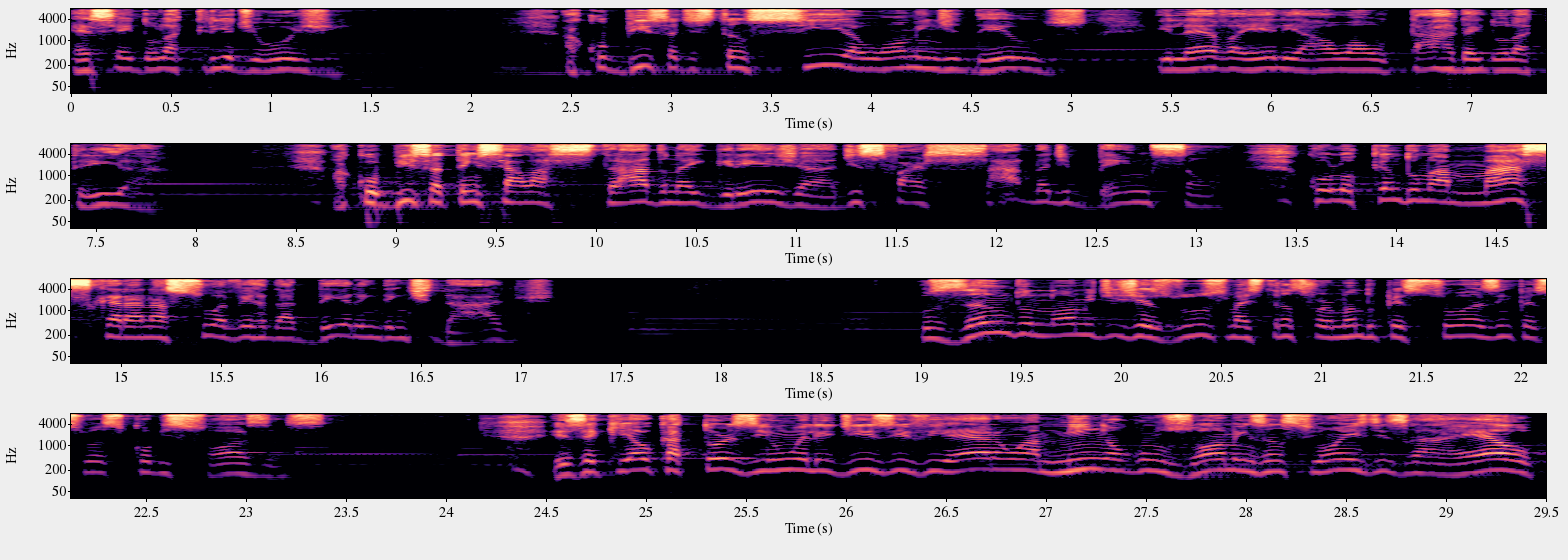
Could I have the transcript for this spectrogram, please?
Essa é a idolatria de hoje. A cobiça distancia o homem de Deus e leva ele ao altar da idolatria. A cobiça tem se alastrado na igreja, disfarçada de bênção, colocando uma máscara na sua verdadeira identidade. Usando o nome de Jesus, mas transformando pessoas em pessoas cobiçosas. Ezequiel 14:1 ele diz: "E vieram a mim alguns homens anciões de Israel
